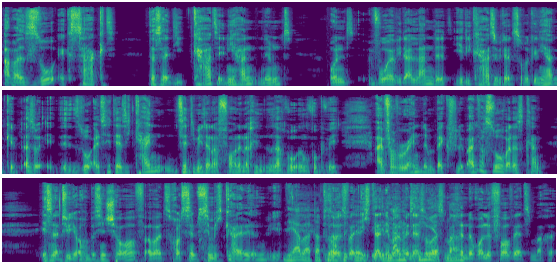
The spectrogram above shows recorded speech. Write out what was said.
aber so exakt, dass er die Karte in die Hand nimmt und wo er wieder landet, ihr die Karte wieder zurück in die Hand gibt. Also äh, so, als hätte er sich keinen Zentimeter nach vorne, nach hinten, nach wo irgendwo bewegt. Einfach random Backflip. Einfach so, weil das kann. Ist natürlich auch ein bisschen Show-off, aber trotzdem ziemlich geil irgendwie. Ja, aber dafür Besonders, weil ich dann immer, wenn er sowas ne? mache, eine Rolle vorwärts mache.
